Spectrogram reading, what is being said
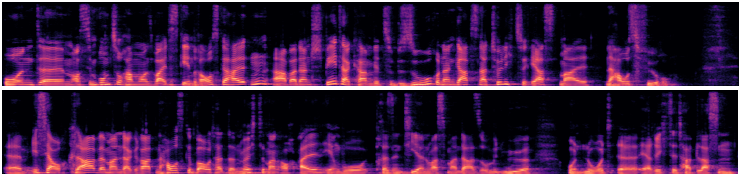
Und ähm, aus dem Umzug haben wir uns weitestgehend rausgehalten, aber dann später kamen wir zu Besuch und dann gab es natürlich zuerst mal eine Hausführung. Ähm, ist ja auch klar, wenn man da gerade ein Haus gebaut hat, dann möchte man auch allen irgendwo präsentieren, was man da so mit Mühe und Not äh, errichtet hat lassen.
